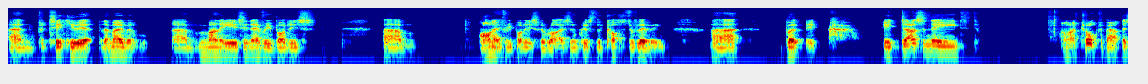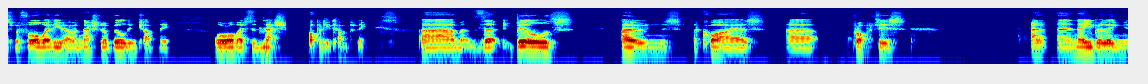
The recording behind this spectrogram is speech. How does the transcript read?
and particularly at the moment, um, money is in everybody's um, on everybody's horizon because of the cost of living. Uh, but it it does need, and I've talked about this before, whether you have a national building company or almost a national property company um, that builds, owns, acquires uh, properties and enabling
